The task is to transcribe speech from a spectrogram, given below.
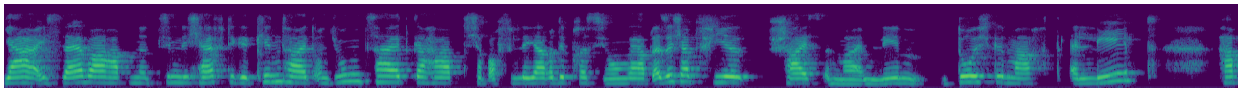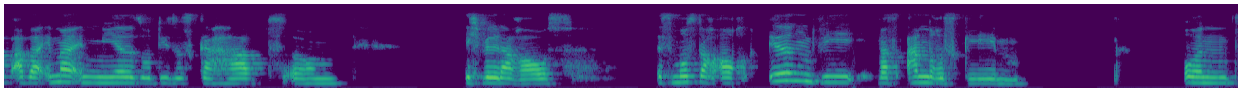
ja, ich selber habe eine ziemlich heftige Kindheit und Jugendzeit gehabt. Ich habe auch viele Jahre Depression gehabt. Also ich habe viel Scheiß in meinem Leben durchgemacht, erlebt, habe aber immer in mir so dieses gehabt, ähm, ich will da raus. Es muss doch auch irgendwie was anderes geben. Und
